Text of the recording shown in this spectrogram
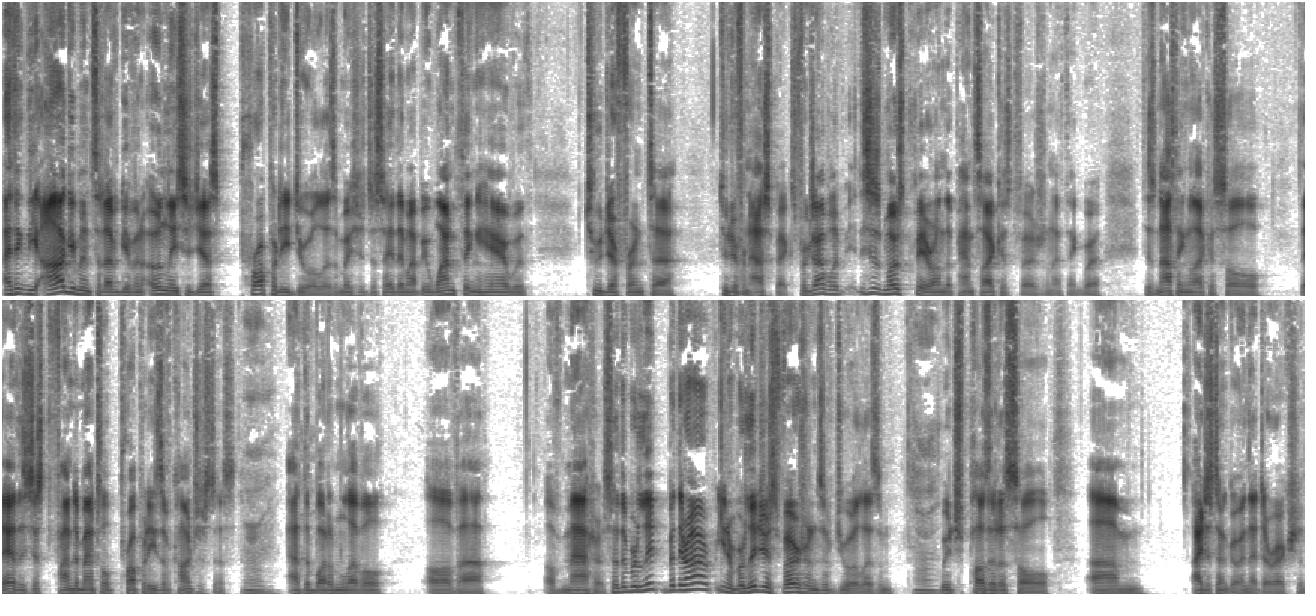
I think the arguments that I've given only suggest property dualism, which is to say there might be one thing here with two different uh, two different aspects. For example, if- this is most clear on the panpsychist version, I think, where there's nothing like a soul. There, there's just fundamental properties of consciousness at the bottom level of uh, of matter. So the relig- but there are you know religious versions of dualism which posit a soul. Um, I just don't go in that direction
